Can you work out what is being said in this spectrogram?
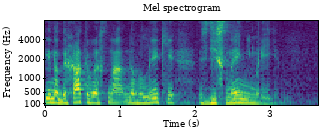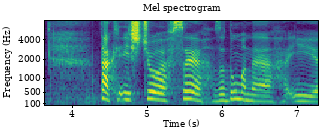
і надихати вас на, на великі здійсненні мрії. Так, і що все задумане, і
